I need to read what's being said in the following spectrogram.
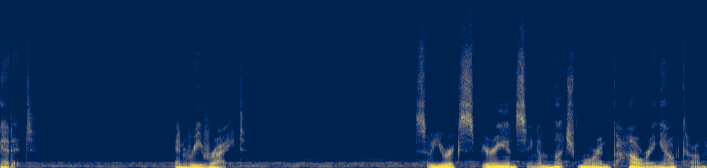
edit, and rewrite. So you're experiencing a much more empowering outcome.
